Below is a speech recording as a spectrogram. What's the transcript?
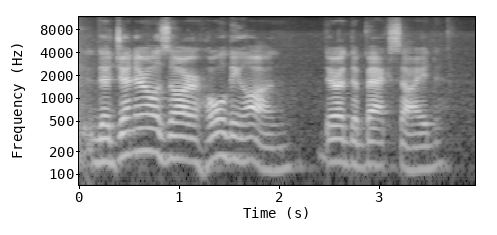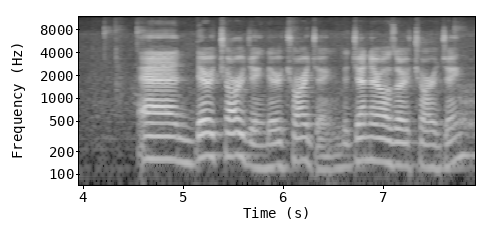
The generals are holding on. They're at the back side. And they're charging, they're charging. The generals are charging.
